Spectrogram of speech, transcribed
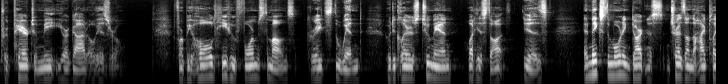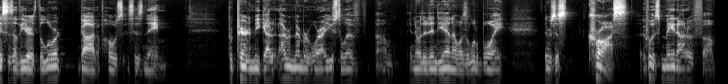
Prepare to meet your God, O Israel. For behold, he who forms the mountains, creates the wind, who declares to man what his thought is, and makes the morning darkness and treads on the high places of the earth. The Lord God of hosts is his name. Prepare to meet God. I remember where I used to live um, in northern Indiana. when I was a little boy. There was this cross. It was made out of um,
